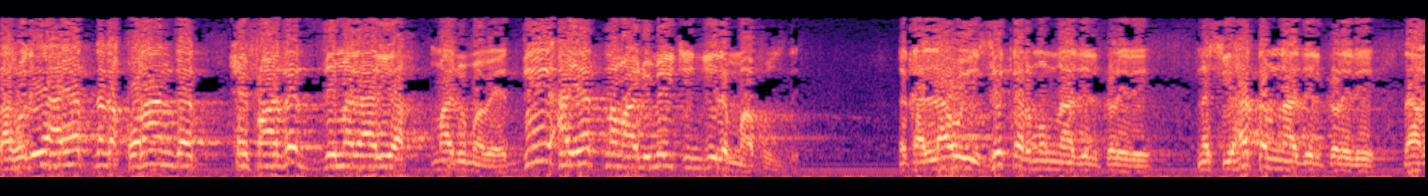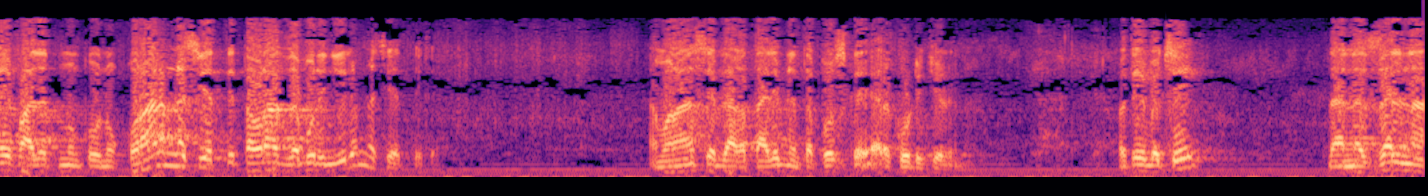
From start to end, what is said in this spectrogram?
تاسو دې آیت نه د قران د حفاظت ذمہ داری معلومه وي دې آیت نه معلومه چې انجیل محفوظ دی لکه الله وایي ذکر موږ نازل کړی دی نصیحت هم نازل کړی دی د هغې حفاظت موږ کوو نو قرآن هم نصیحت دی تورات زبور انجیل هم نصیحت دی مولانا صاحب د هغه طالب نه تپوس کوي هره کوټې چېړي نه ورته بچې دا نزلنا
